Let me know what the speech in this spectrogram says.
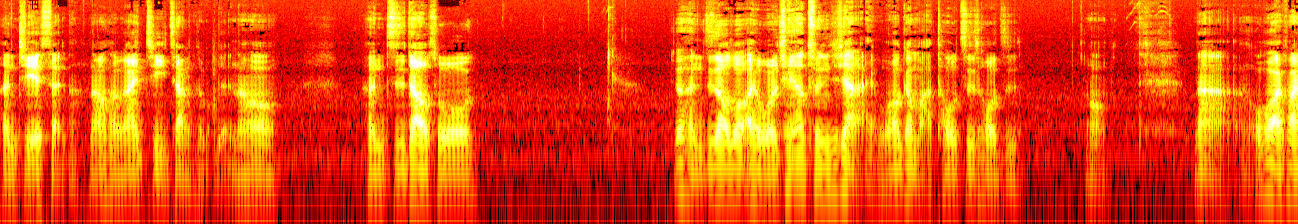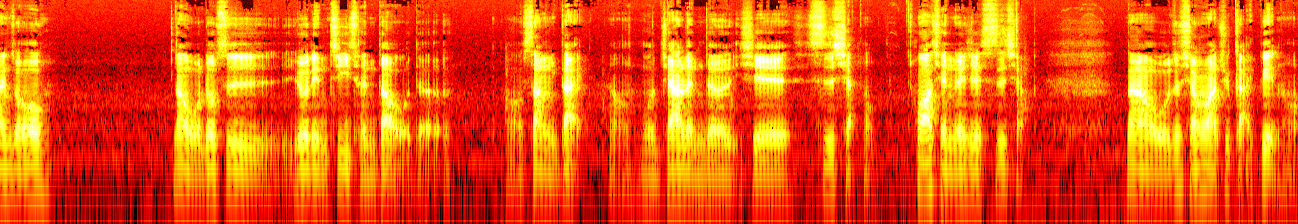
很节省啊，然后很爱记账什么的，然后很知道说，就很知道说，哎，我的钱要存下来，我要干嘛？投资投资哦。那我后来发现说，哦，那我都是有点继承到我的哦上一代啊，我家人的一些思想哦，花钱的一些思想，那我就想办法去改变哈，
